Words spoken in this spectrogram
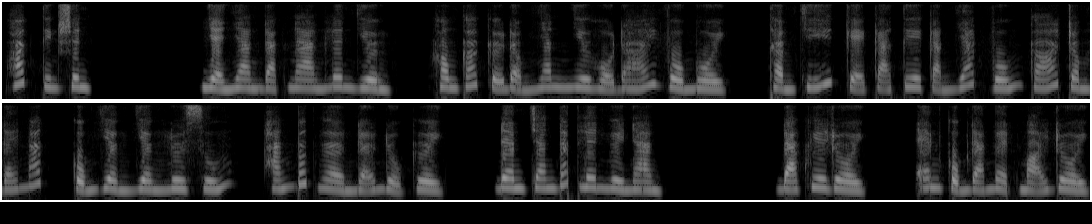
hoác tiên sinh. Nhẹ nhàng đặt nàng lên giường, không có cử động nhanh như hổ đói vồ mồi, thậm chí kể cả tia cảnh giác vốn có trong đáy mắt cũng dần dần lui xuống, hắn bất ngờ nở nụ cười, đem chăn đắp lên người nàng. Đã khuya rồi, em cũng đã mệt mỏi rồi,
